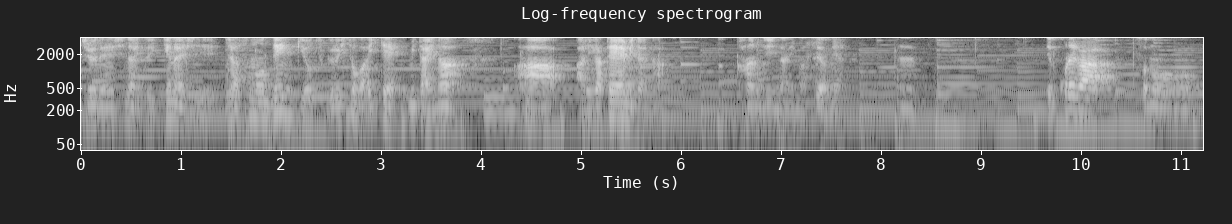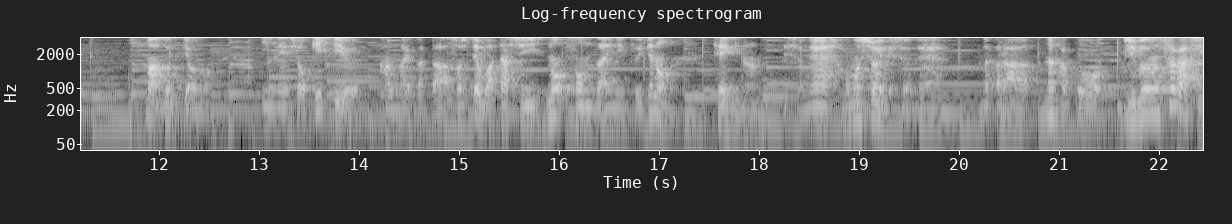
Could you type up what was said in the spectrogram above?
充電しないといけないしじゃあその電気を作る人がいてみたいなああありがてえみたいな感じになりますよね。うん。で、これが、その、まあ仏教の因縁正気っていう考え方、そして私の存在についての定義なんですよね。面白いですよね。だから、なんかこう、自分探し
